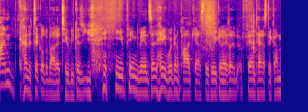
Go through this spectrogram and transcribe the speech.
I'm kind of tickled about it too because you you pinged me and said, "Hey, we're going to podcast this week," and I said, "Fantastic, I'm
